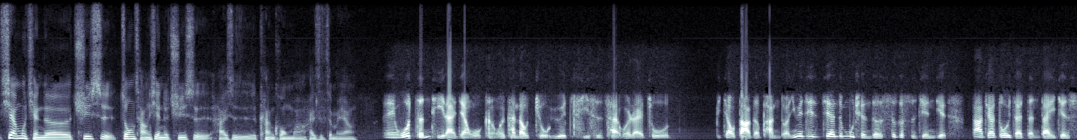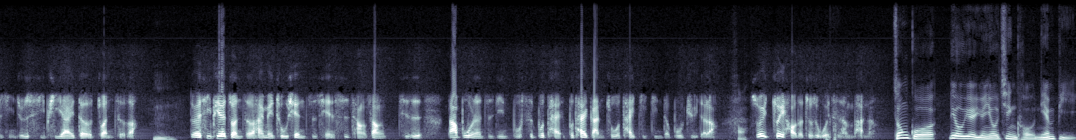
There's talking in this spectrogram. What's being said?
现在目前的趋势，中长线的趋势还是看空吗？还是怎么样？哎，我整体来讲，我可能会看到九月其实才会来做比较大的判断，因为其实现在目前的这个时间点，大家都一直在等待一件事情，就是 CPI 的转折啊。嗯。对 CPI 转折还没出现之前，市场上其实大部分的资金不是不太不太敢做太激进的布局的啦。好，所以最好的就是维持横盘了。中国六月原油进口年比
